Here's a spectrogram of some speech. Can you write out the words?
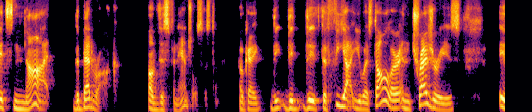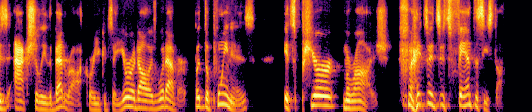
it's not the bedrock of this financial system. Okay, the the the, the fiat U.S. dollar and treasuries is actually the bedrock, or you could say euro dollars, whatever. But the point is it's pure mirage, right? So it's it's fantasy stuff.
